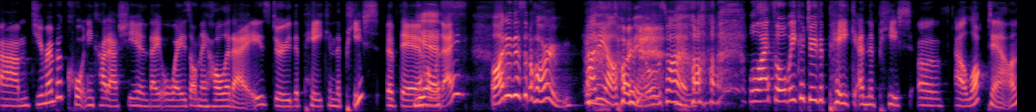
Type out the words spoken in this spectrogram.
um, do you remember Kourtney Kardashian? They always on their holidays do the peak and the pit of their yes. holiday. Oh, I do this at home. Do you ask So- me all the time? well, I thought we could do the peak and the pit of our lockdown.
